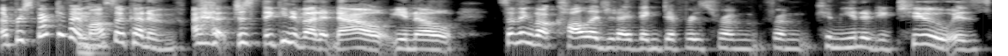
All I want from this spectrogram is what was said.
a perspective i'm mm-hmm. also kind of just thinking about it now you know something about college that i think differs from from community too is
